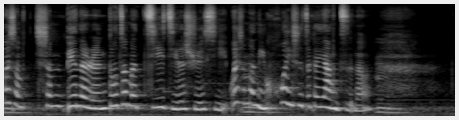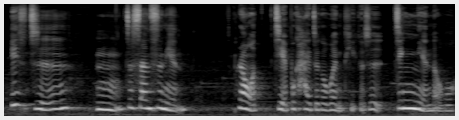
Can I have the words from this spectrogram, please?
为什么身边的人都这么积极的学习，为什么你会是这个样子呢？嗯一直，嗯，这三四年让我解不开这个问题。可是今年的我，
